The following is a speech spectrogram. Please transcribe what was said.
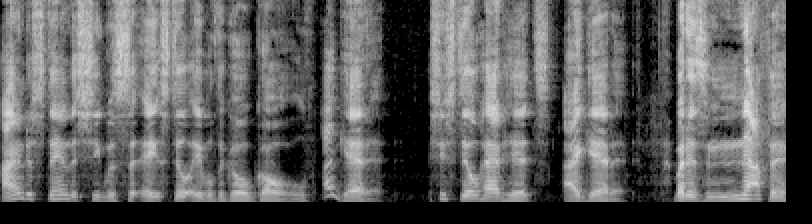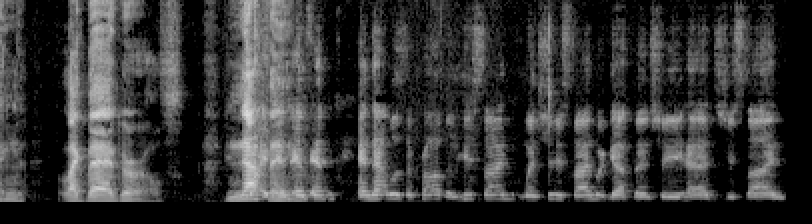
I understand that she was a- still able to go gold. I get it. She still had hits. I get it. But it's nothing like Bad Girls. Nothing. Right, and, and, and, and that was the problem. He signed when she signed with Geffen. She had she signed.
